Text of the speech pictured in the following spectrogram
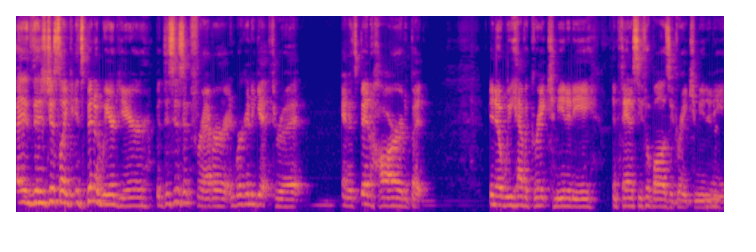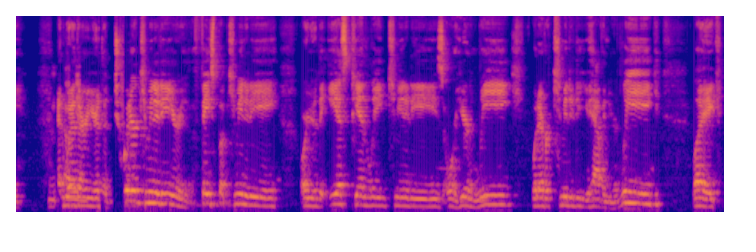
There's just like it's been a weird year, but this isn't forever, and we're going to get through it. And it's been hard, but you know we have a great community, and fantasy football is a great community. And oh, whether you're the Twitter community or the Facebook community or you're the ESPN league communities or your league, whatever community you have in your league, like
